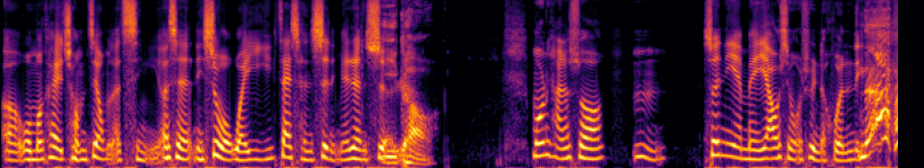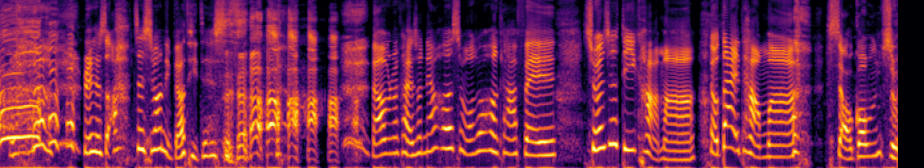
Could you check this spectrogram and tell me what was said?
呃，我们可以重建我们的情谊。而且你是我唯一在城市里面认识的人。依靠。莫妮卡就说：“嗯。”所以你也没邀请我去你的婚礼，人家说啊，真希望你不要提这件事情。然后我们就开始说，你要喝什么？我说喝咖啡。请问是低卡吗？有代糖吗？小公主。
